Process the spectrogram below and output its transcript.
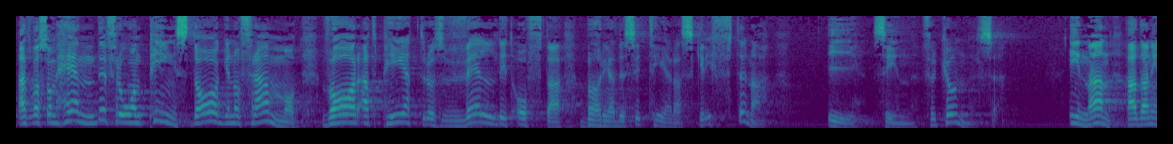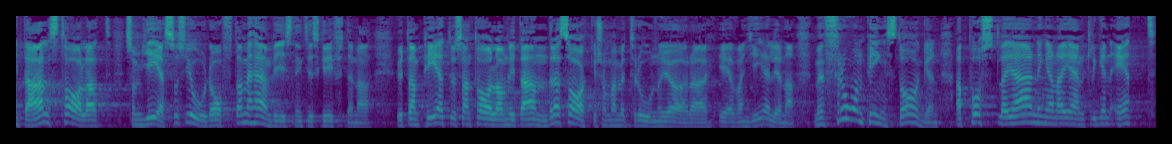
att vad som hände från pingstdagen och framåt var att Petrus väldigt ofta började citera skrifterna i sin förkunnelse. Innan hade han inte alls talat som Jesus gjorde, ofta med hänvisning till skrifterna, utan Petrus han talade om lite andra saker som har med tron att göra i evangelierna. Men från pingstdagen, apostlagärningarna egentligen ett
